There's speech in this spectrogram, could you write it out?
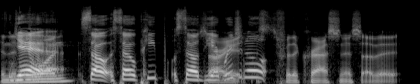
in the yeah. new one. So so people so the Sorry, original for the crassness of it.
